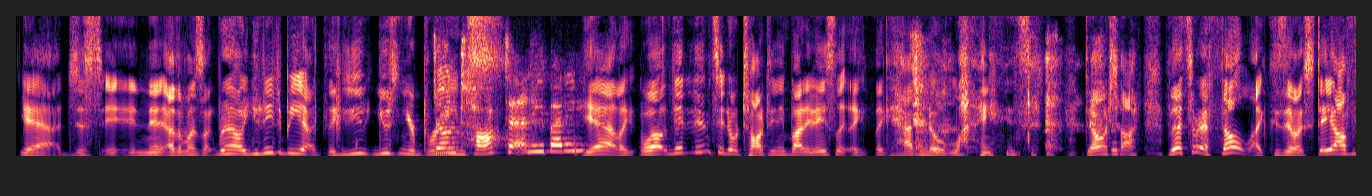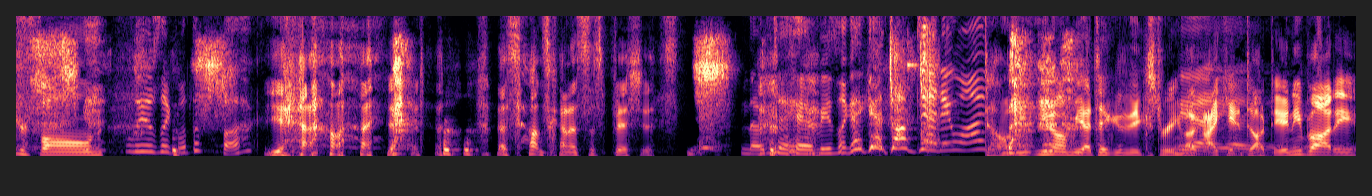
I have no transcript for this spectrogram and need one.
yeah, just and the other one's like, well, you need to be like, using your brain. Don't talk to anybody. Yeah, like, well, they didn't say don't talk to anybody. Basically, like, like have no lines. don't talk. But that's what I felt like because they're like, stay off your phone. Lee was like, what the fuck? Yeah, that sounds kind of suspicious. No to him. He's like, I can't talk to anyone. Don't you know me? I take it to the extreme. Yeah, like, I can't yeah, talk yeah, to anybody.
